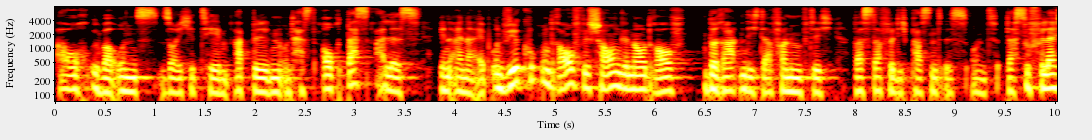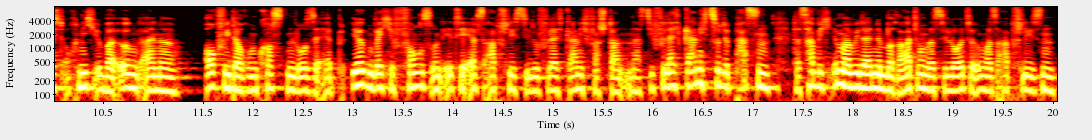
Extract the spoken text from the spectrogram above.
auch über uns solche Themen abbilden und hast auch das alles in einer App. Und wir gucken drauf, wir schauen genau drauf, beraten dich da vernünftig, was da für dich passend ist und dass du vielleicht auch nicht über irgendeine auch wiederum kostenlose App irgendwelche Fonds und ETFs abschließt, die du vielleicht gar nicht verstanden hast, die vielleicht gar nicht zu dir passen. Das habe ich immer wieder in den Beratungen, dass die Leute irgendwas abschließen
